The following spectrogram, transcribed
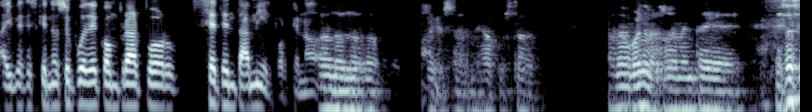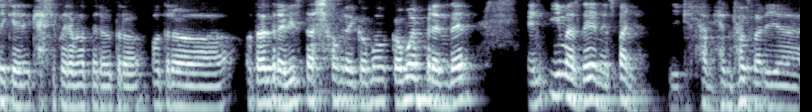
hay veces que no se puede comprar por 70.000 porque no. No, no, no, no. me ha gustado. No, bueno, realmente. Eso sí que casi podríamos hacer otro, otro, otra entrevista sobre cómo, cómo emprender en I D en España. Y que también nos daría.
